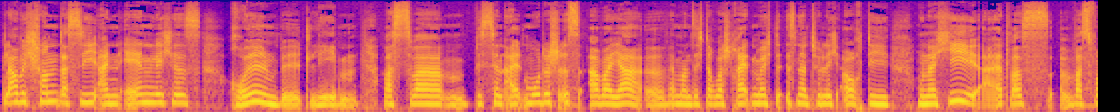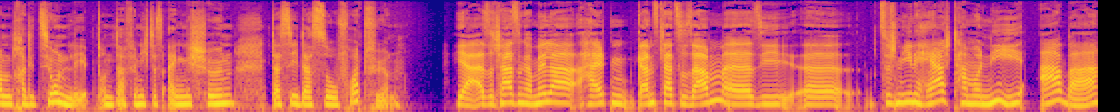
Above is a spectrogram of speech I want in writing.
glaube ich schon, dass sie ein ähnliches Rollenbild leben, was zwar ein bisschen altmodisch ist, aber ja, äh, wenn man sich darüber streiten möchte, ist natürlich auch die Monarchie etwas, was von Tradition lebt. Und da finde ich das eigentlich schön, dass sie das so fortführen. Ja, also Charles und Camilla halten ganz klar zusammen. Äh, sie äh, zwischen ihnen herrscht Harmonie. Aber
